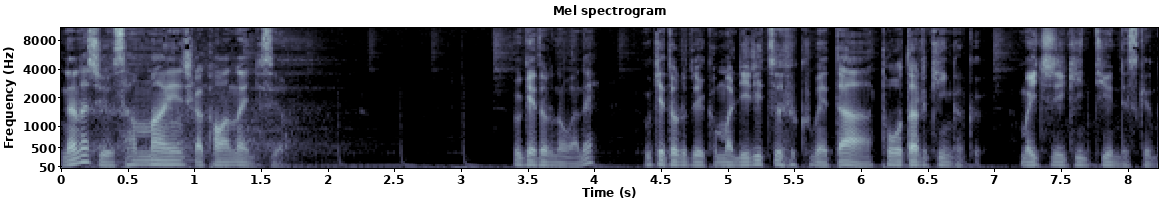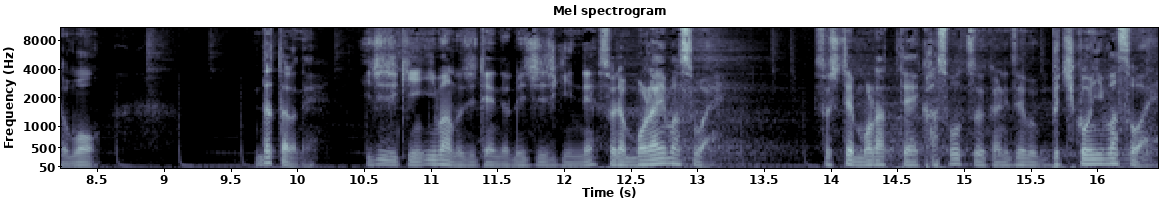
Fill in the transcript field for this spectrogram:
73万円しか変わんないんですよ。受け取るのがね。受け取るというか、まあ、利率含めたトータル金額、まあ、一時金って言うんですけども、だったらね、一時金、今の時点での一時金ね、それはもらいますわい。そしてもらって仮想通貨に全部ぶち込みますわい。っ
